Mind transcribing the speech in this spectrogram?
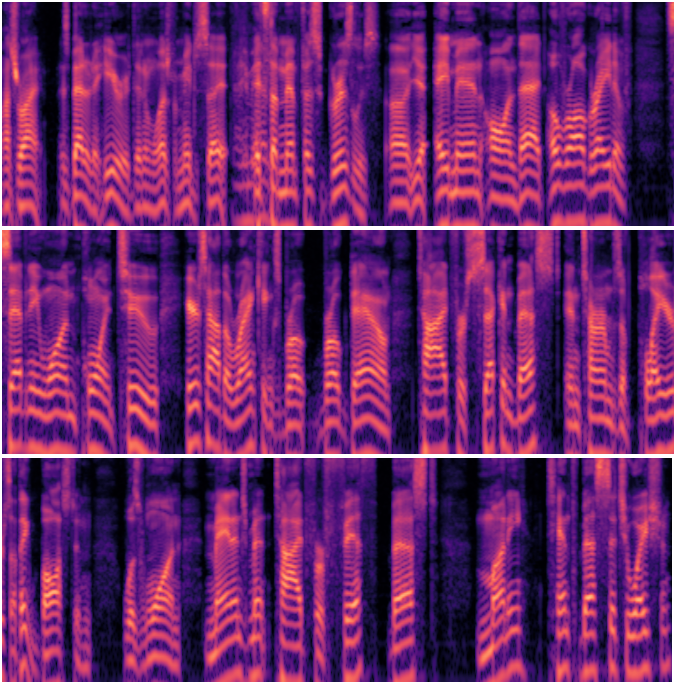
That's right. It's better to hear it than it was for me to say it. Amen. It's the Memphis Grizzlies. Uh, yeah, amen on that. Overall grade of 71.2. Here's how the rankings broke broke down. Tied for second best in terms of players. I think Boston was one. Management tied for fifth best. Money, 10th best situation.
